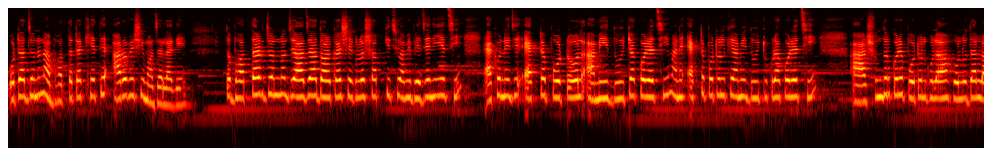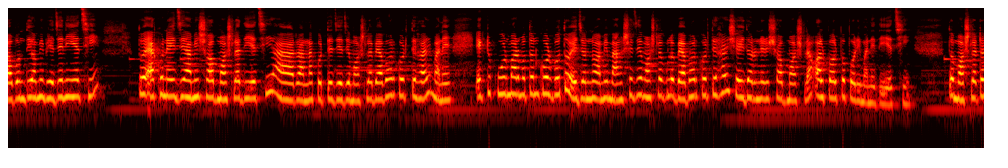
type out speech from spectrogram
ওটার জন্য না ভর্তাটা খেতে আরও বেশি মজা লাগে। তো ভর্তার জন্য যা যা দরকার সেগুলো সব কিছু আমি ভেজে নিয়েছি। এখন এই যে একটা পটল আমি দুইটা করেছি মানে একটা পটলকে আমি দুই টুকরা করেছি। আর সুন্দর করে পটলগুলা, হলুদ আর লবণ দিয়ে আমি ভেজে নিয়েছি। তো এখন এই যে আমি সব মশলা দিয়েছি আর রান্না করতে যে যে মশলা ব্যবহার করতে হয় মানে একটু কুরমার মতন করব তো এই জন্য আমি মাংসে যে মশলাগুলো ব্যবহার করতে হয়, সেই ধরনের সব মশলা অল্প অল্প পরিমাণে দিয়েছি। তো মশলাটা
